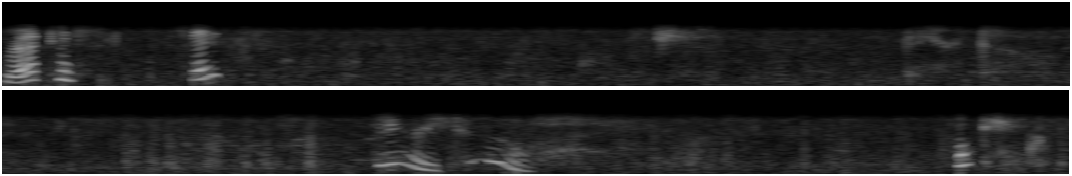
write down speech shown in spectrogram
Ruckus. Six. go. There Very go. Okay.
